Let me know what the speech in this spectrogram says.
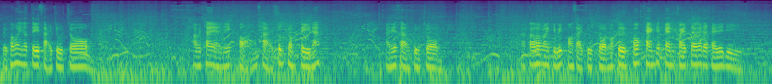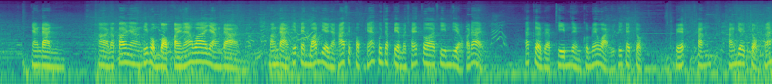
หรือพวกมันโจมตีสายจู่โจมเอาไม่ใช่อันนี้ของสายซุ้มโจมตีนะ อันนี้สายจู่โจมแล้วก็เพิ่มพลังชีวิตของสายจู่โจมก็คือพวกแท้งที่เป็นไฟเตอร์ก็จะใช้ได้ดี อย่างดัน อ่าแล้วก็อย่างที่ผมบอกไปนะว่าอย่างด่านบางด่านที่เป็นบอสเดี่ยวอย่าง 56 เนี้ยคุณจะเปลี่ยนมาใช้ตัวทีมเดี่ยวก็ได้ ถ้าเกิดแบบทีมหนึ่งคุณไม่ไหวที่จะจบเว็บครั้งครั้งเดียวจบนะ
